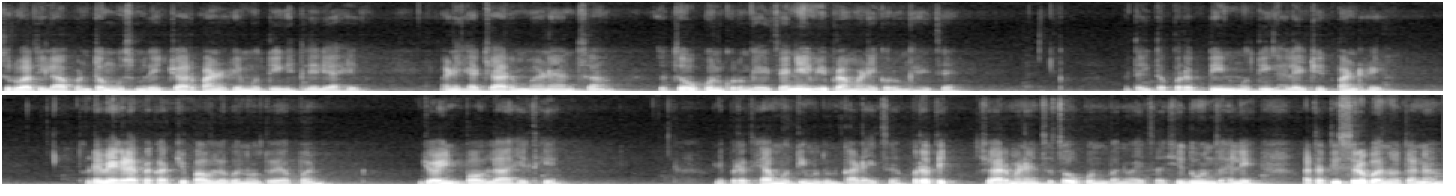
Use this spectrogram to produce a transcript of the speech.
सुरुवातीला आपण तंगूसमध्ये चार पांढरे मोती घेतलेले आहेत. आणि ह्या चार मण्यांचा चौकोन करून घ्यायचा आहे नेहमीप्रमाणे करून घ्यायचं आहे. आता इथं परत तीन मोती घालायचे पांढरे. थोड्या वेगळ्या प्रकारचे पावलं बनवतो आहे आपण. जॉईंट पावलं आहेत हे. आणि परत ह्या मोतीमधून काढायचं. परत एक चार मण्यांचं चौकोन बनवायचं. असे दोन झाले. आता तिसरं बनवताना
